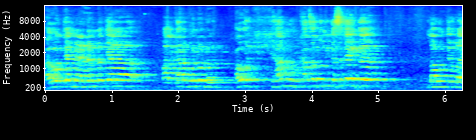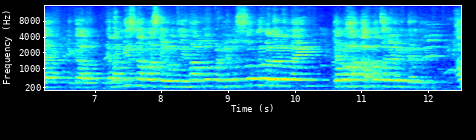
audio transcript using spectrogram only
अहो त्या मॅडमनं त्या पालकांना बोलवलं अहो ह्या मूर्खाचा तुम्ही कसं काय इथं लावून ठेवलाय निकाल याला मीच नापास केलं होतं. ना आपलं पडलेलं स्वप्न बदललं नाही. त्यामुळे हा नापास झालेला विद्यार्थी. हा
